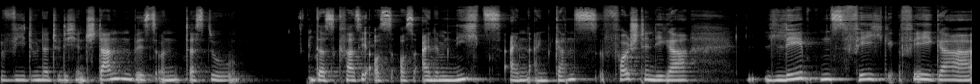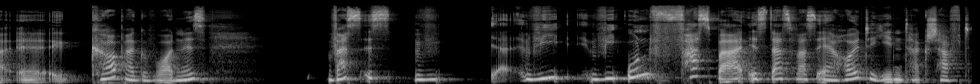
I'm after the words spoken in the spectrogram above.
wie du natürlich entstanden bist und dass du das quasi aus, aus einem Nichts ein, ein ganz vollständiger, lebensfähiger äh, Körper geworden ist, was ist, wie, wie unfassbar ist das, was er heute jeden Tag schafft,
